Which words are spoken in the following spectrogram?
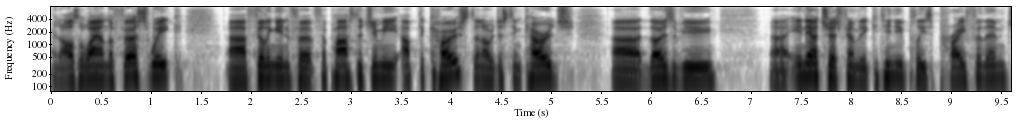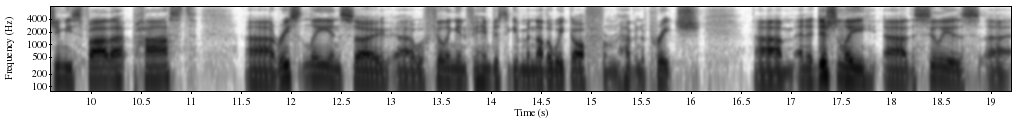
and I was away on the first week, uh, filling in for, for Pastor Jimmy up the coast. And I would just encourage uh, those of you uh, in our church family to continue, please pray for them. Jimmy's father passed uh, recently, and so uh, we're filling in for him just to give him another week off from having to preach. Um, and additionally, uh, the Cilliers, uh,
